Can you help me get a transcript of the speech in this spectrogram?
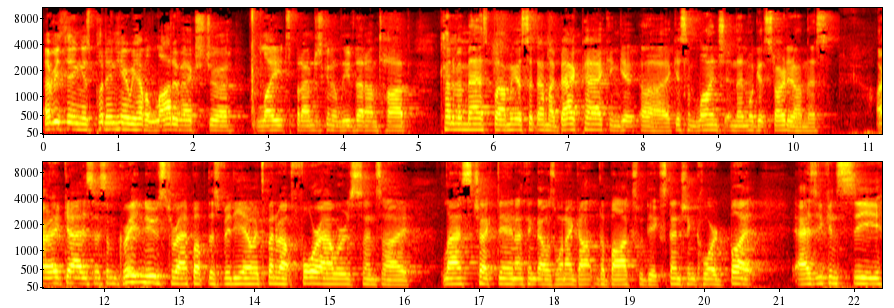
everything is put in here. We have a lot of extra lights, but I'm just gonna leave that on top kind of a mess, but I'm gonna go sit down my backpack and get, uh, get some lunch and then we'll get started on this. All right, guys, so some great news to wrap up this video. It's been about four hours since I last checked in. I think that was when I got the box with the extension cord, but as you can see,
